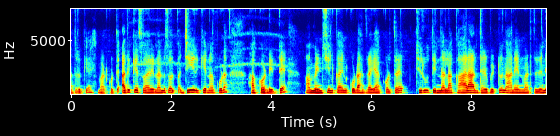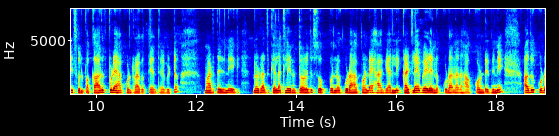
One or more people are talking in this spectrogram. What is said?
ಅದ್ರಿಗೆ ಮಾಡ್ಕೊಳ್ತೀನಿ ಅದಕ್ಕೆ ಸಾರಿ ನಾನು ಸ್ವಲ್ಪ ಜೀರಿಗೆನ ಕೂಡ ಹಾಕ್ಕೊಂಡಿದ್ದೆ ಮೆಣಸಿನ್ಕಾಯಿನ ಕೂಡ ಅದ್ರಾಗೆ ಹಾಕ್ಕೊಳ್ತಾರೆ ಚಿರು, ತಿನ್ನಲ್ಲ, ಖಾರ ಅಂತ ಹೇಳ್ಬಿಟ್ಟು ನಾನೇನು ಮಾಡ್ತಿದ್ದೀನಿ, ಸ್ವಲ್ಪ ಖಾರದ ಪುಡಿ ಹಾಕ್ಕೊಂಡ್ರಾಗುತ್ತೆ ಅಂತ ಹೇಳ್ಬಿಟ್ಟು ಮಾಡ್ತಾಯಿದ್ದೀನಿ ಹೀಗೆ ನೋಡ್ರಿ ಅದಕ್ಕೆಲ್ಲ ಕ್ಲೀನ್ ತೊಳೆದು ಸೊಪ್ಪನ್ನು ಕೂಡ ಹಾಕ್ಕೊಂಡೆ ಹಾಗೆ ಅಲ್ಲಿ ಕಡಲೆಬೇಳೆನೂ ಕೂಡ ನಾನು ಹಾಕ್ಕೊಂಡಿದ್ದೀನಿ. ಅದು ಕೂಡ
